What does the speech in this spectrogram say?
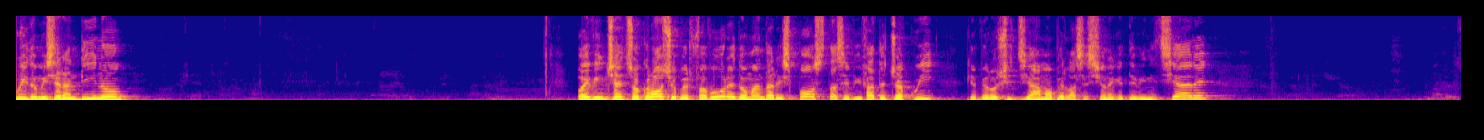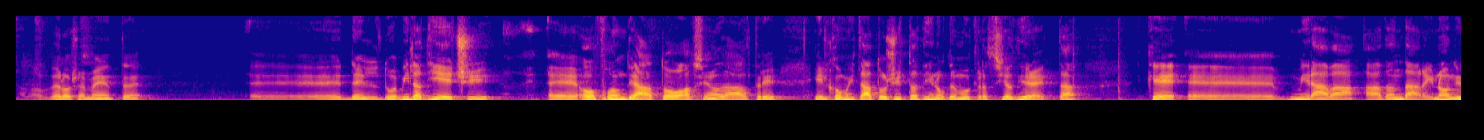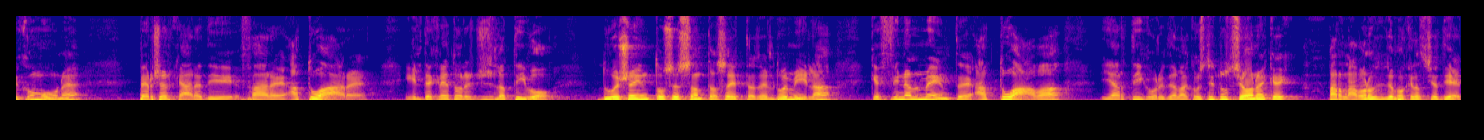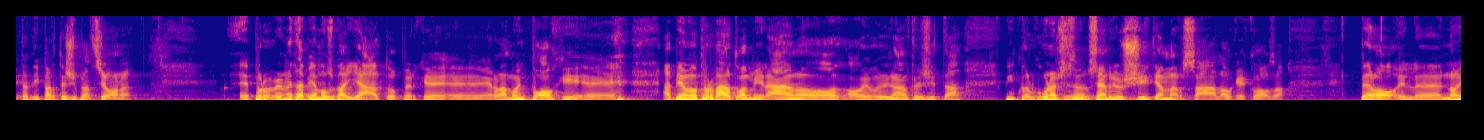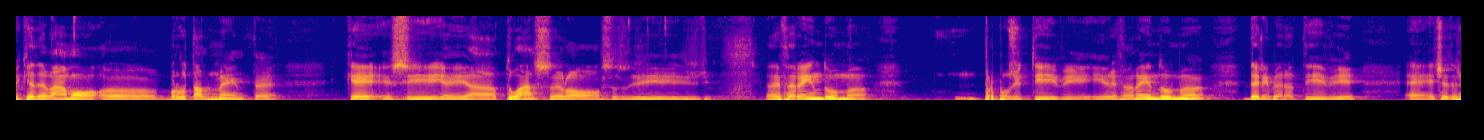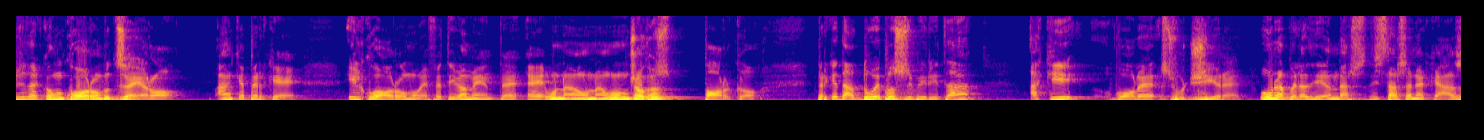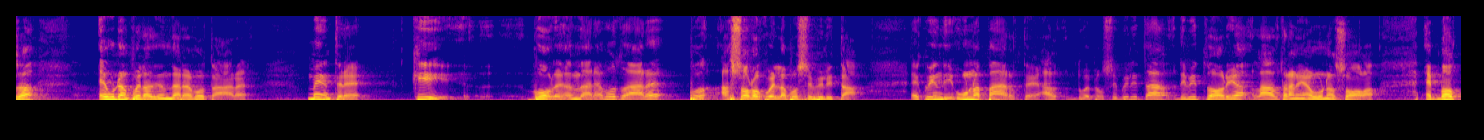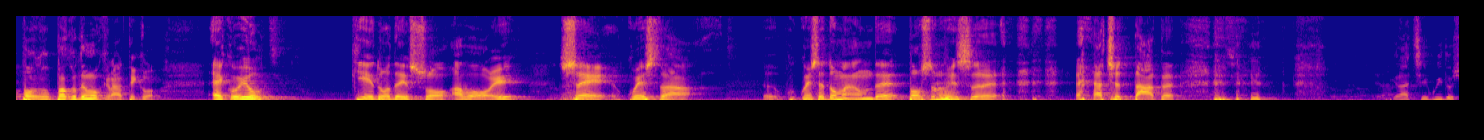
Guido Miserandino. Poi Vincenzo Crocio, per favore, domanda-risposta, se vi fate già qui, che velocizziamo per la sessione che deve iniziare. Allora, velocemente, eh, nel 2010 eh, ho fondato assieme ad altri il Comitato Cittadino Democrazia Diretta che eh, mirava ad andare in ogni comune per cercare di fare attuare il decreto legislativo 267 del 2000 che finalmente attuava gli articoli della Costituzione che parlavano di democrazia diretta, di partecipazione. E probabilmente abbiamo sbagliato perché eh, eravamo in pochi, eh, abbiamo provato a Milano o, o, in altre città, in qualcuna ci siamo riusciti a Marsala o che cosa, però il, noi chiedevamo eh, brutalmente che si eh, attuassero i referendum propositivi, i referendum deliberativi, eh, eccetera, eccetera, con quorum zero, anche perché il quorum effettivamente è una, una, un gioco sporco, perché dà due possibilità a chi vuole sfuggire. Una è quella di, andars- di starsene a casa e una è quella di andare a votare. Mentre chi vuole andare a votare ha solo quella possibilità e quindi una parte ha due possibilità di vittoria, l'altra ne ha una sola. È poco, poco democratico. Ecco, io chiedo adesso a voi se questa, queste domande possono essere accettate. Grazie Guido.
